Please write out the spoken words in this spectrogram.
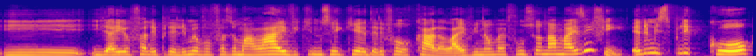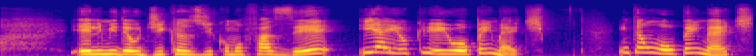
E, e aí eu falei pra ele, eu vou fazer uma live que não sei o que. Ele falou, cara, a live não vai funcionar mais. Enfim, ele me explicou, ele me deu dicas de como fazer, e aí eu criei o Open Match. Então, o Open Match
